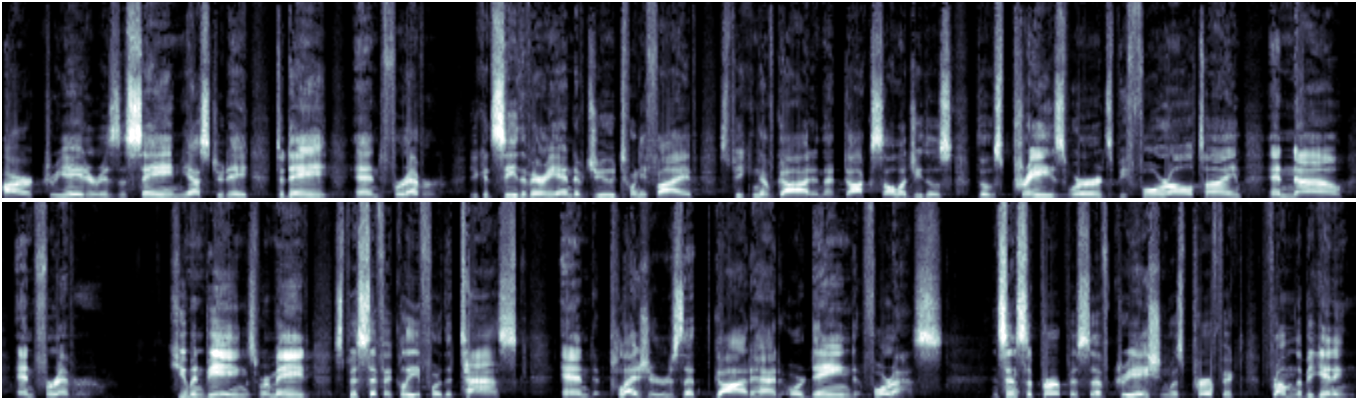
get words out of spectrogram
Our Creator is the same yesterday, today, and forever. You could see the very end of Jude 25, speaking of God and that doxology, those, those praise words before all time and now and forever. Human beings were made specifically for the task and pleasures that God had ordained for us. And since the purpose of creation was perfect from the beginning,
